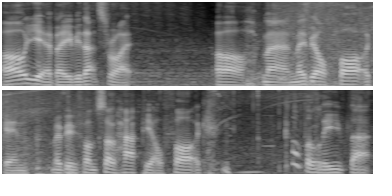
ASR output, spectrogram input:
Oh yeah, baby, that's right. Oh, man, maybe I'll fart again. Maybe if I'm so happy, I'll fart again. I can't believe that.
